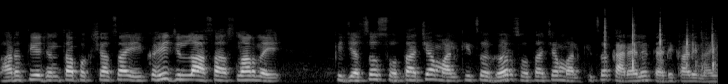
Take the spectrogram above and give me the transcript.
भारतीय जनता पक्षाचा एकही जिल्हा असा असणार नाही की ज्याचं स्वतःच्या मालकीचं घर स्वतःच्या मालकीचं कार्यालय त्या ठिकाणी नाही.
